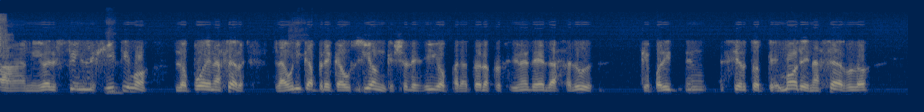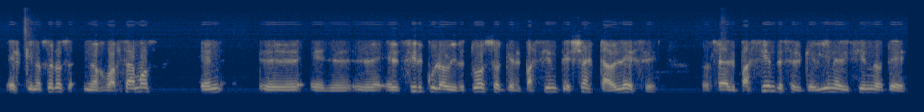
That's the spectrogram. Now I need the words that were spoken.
a nivel fin legítimo lo pueden hacer. La única precaución que yo les digo para todos los profesionales de la salud que por ahí tienen cierto temor en hacerlo, es que nosotros nos basamos en eh, el, el, círculo virtuoso que el paciente ya establece. O sea, el paciente es el que viene diciéndote,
